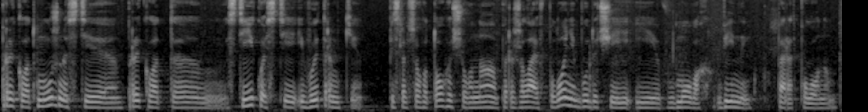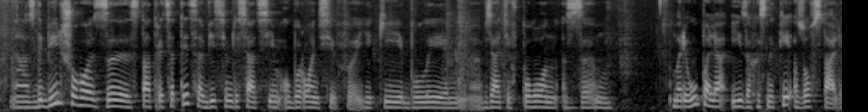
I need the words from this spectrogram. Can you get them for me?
приклад мужності, приклад е, стійкості і витримки після всього того, що вона пережила і в полоні, будучи, і в умовах війни перед полоном. Е, Здебільшого з 130 це 87 оборонців, які були взяті в полон з Маріуполя і захисники Азовсталі.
